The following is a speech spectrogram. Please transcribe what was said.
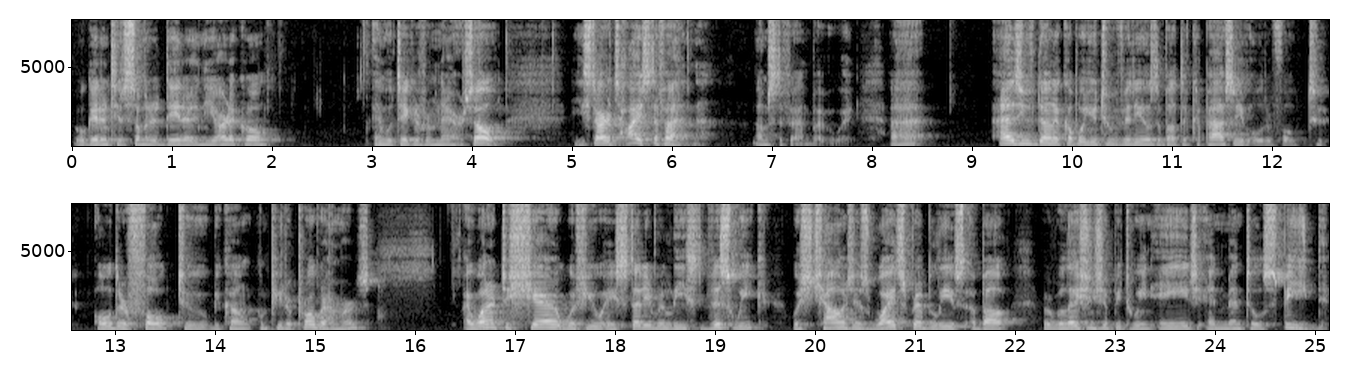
We'll get into some of the data in the article and we'll take it from there. So he starts Hi, Stefan. I'm Stefan, by the way. Uh, as you've done a couple YouTube videos about the capacity of older folk to older folk to become computer programmers, I wanted to share with you a study released this week which challenges widespread beliefs about the relationship between age and mental speed.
